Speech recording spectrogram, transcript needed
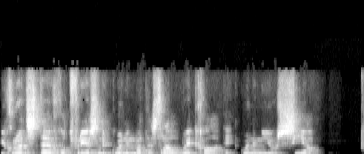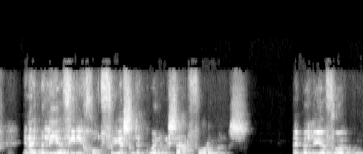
die grootste godvreesende koning wat Israel ooit gehad het, koning Josia. En hy beleef hierdie godvreesende koning se hervormings. Hy beleef ook hoe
